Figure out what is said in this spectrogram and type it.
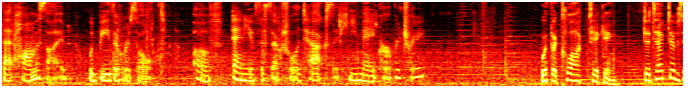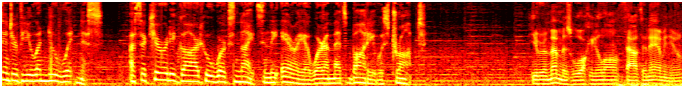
that homicide would be the result of any of the sexual attacks that he may perpetrate. With the clock ticking, detectives interview a new witness, a security guard who works nights in the area where Imette's body was dropped. He remembers walking along Fountain Avenue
